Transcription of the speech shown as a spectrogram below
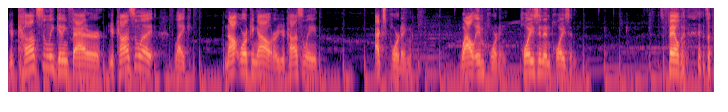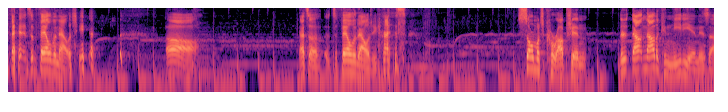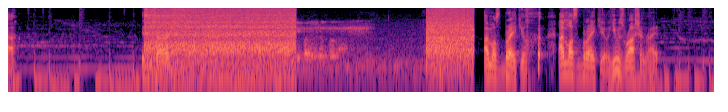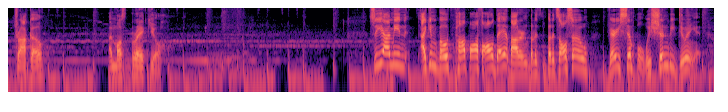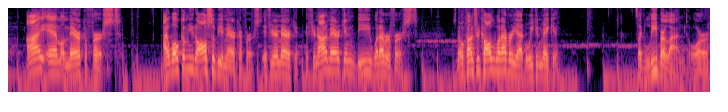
You're constantly getting fatter. You're constantly like not working out, or you're constantly exporting while importing. Poison and poison. It's a failed. It's a it's a failed analogy. oh, that's a it's a failed analogy, guys. So much corruption. There's now now the comedian is uh is in charge. I must break you. I must break you. He was Russian, right? Drago. I must break you. So yeah, I mean, I can both pop off all day about it, but it's, but it's also very simple. We shouldn't be doing it. I am America first. I welcome you to also be America first if you're American. If you're not American, be whatever first. There's no country called whatever yet, but we can make it. It's like Liberland or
